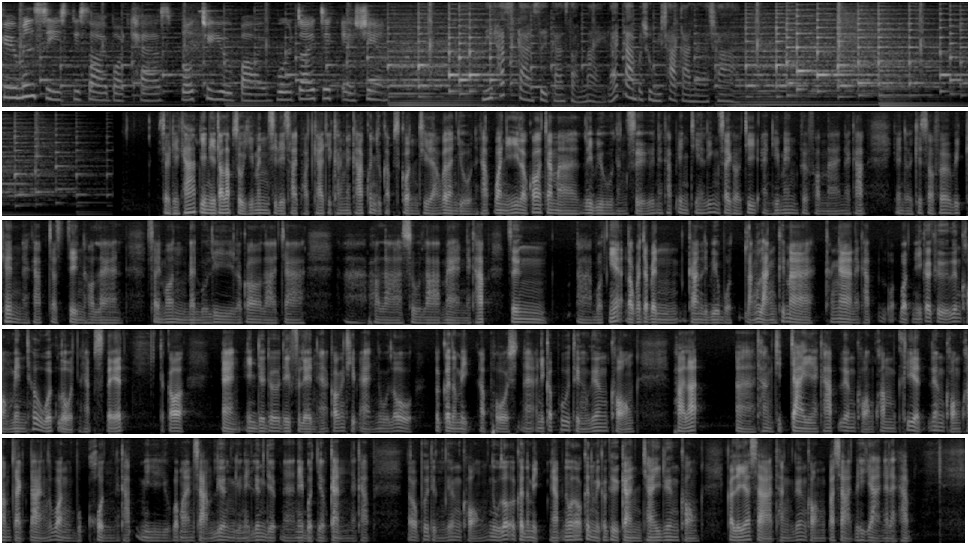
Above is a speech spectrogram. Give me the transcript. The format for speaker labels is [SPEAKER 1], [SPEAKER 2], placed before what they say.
[SPEAKER 1] Human Seas Design Podcast brought to you by World Dietech Asian
[SPEAKER 2] นิทรรศการสื่อการสอนใหม่ และการประชุมวิชาการนานาชาติ
[SPEAKER 3] สวัสดีครับ ยินดีต้อนรับสู่ Human c i t y s i d e Podcast อีกครั้งนะครับคุณอยู่กับสกลทีระวรันยูนะครับวันนี้เราก็จะมารีวิวหนังสือนะครับ Engineering Psychology and Human Performance นะครับเขียนโดย Christopher Wicken นะครับ Justin Holland Simon Banbury แล้วก็ลาจาพาราซูลาแมนนะครับซึ่งบทนี้เราก็จะเป็นการรีวิวบทหลังๆ ขึ้นมาข้างหน้านะครับ บทนี้ก็คือเรื่องของ mental workload นะครับ state แล้วก็ and individual difference ฮะ cognitive and neuro ergonomic approach นะอันนี้ก็พูดถึงเรื่องของภาระทางจิตใจนะครับ เรื่องของความเครียดเรื่องของความแตกต่างระหว่างบุคคลนะครับ มีอยู่ประมาณ 3 เรื่องอยู่ในเรื่องเดียวนะในบทเดียวกันนะครับเราพูดถึงเรื่องของ neuro economic นะครับ neuro economic ก็คือการใช้เรื่องของกายศาสตร์ทางเรื่องของประสาทวิทยานี่แหละครับ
